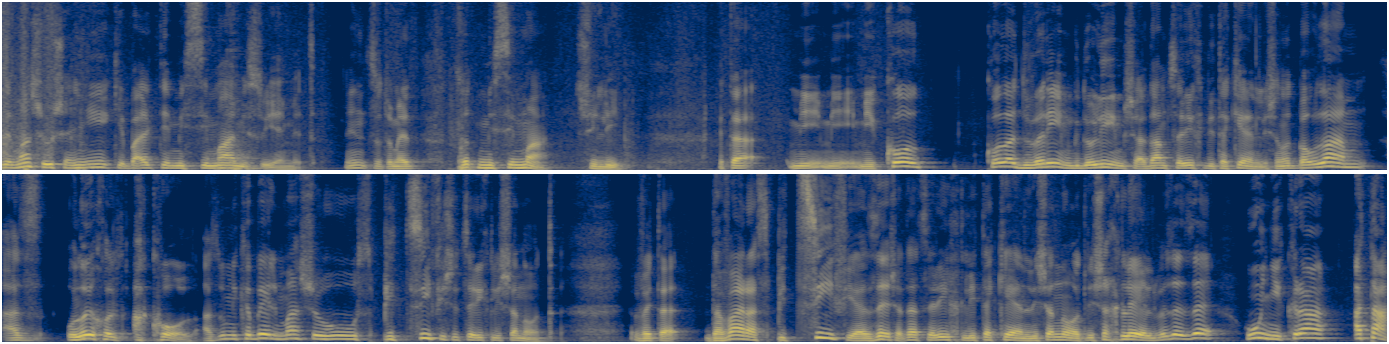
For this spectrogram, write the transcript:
זה משהו שאני קיבלתי משימה מסוימת. זאת אומרת, זאת משימה שלי. את ה, מכל כל הדברים גדולים שאדם צריך לתקן, לשנות בעולם, אז הוא לא יכול הכל, אז הוא מקבל משהו ספציפי שצריך לשנות. ואת הדבר הספציפי הזה שאתה צריך לתקן, לשנות, לשכלל וזה, זה, הוא נקרא אתה.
